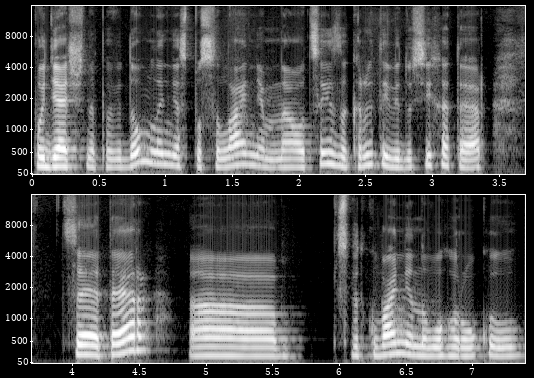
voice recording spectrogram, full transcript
подячне повідомлення з посиланням на оцей закритий від усіх ЕТР. Це ЕТР. Святкування Нового року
